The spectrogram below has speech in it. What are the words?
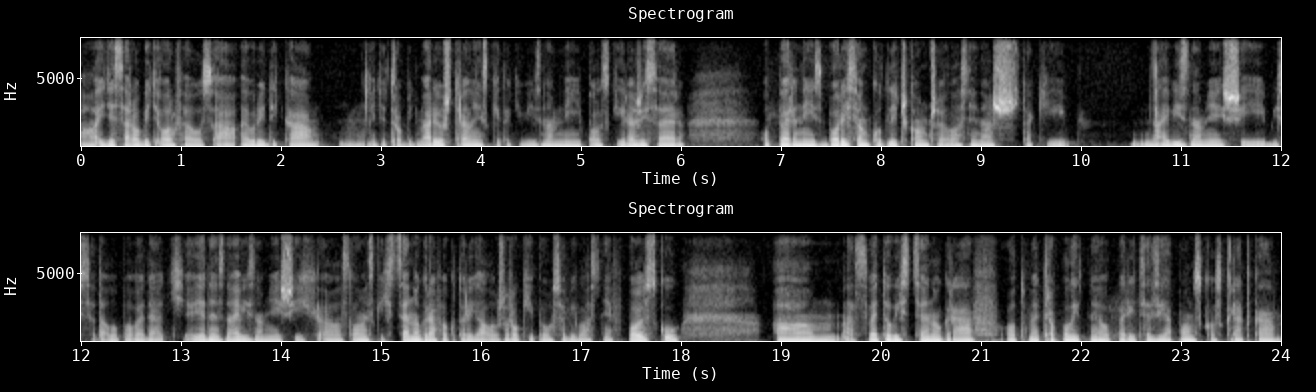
a ide sa robiť Orfeus a Euridika, ide to robiť Mariusz Strelinsky, taký významný polský režisér, operný s Borisom Kudličkom, čo je vlastne náš taký najvýznamnejší, by sa dalo povedať, jeden z najvýznamnejších e, slovenských scenografov, ktorý ale už roky pôsobí vlastne v Poľsku a, svetový scenograf od Metropolitnej opery cez Japonsko, skrátka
